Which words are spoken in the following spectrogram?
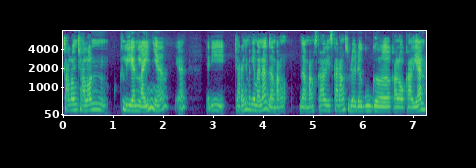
calon calon-calon klien lainnya ya. Jadi caranya bagaimana? Gampang gampang sekali. Sekarang sudah ada Google. Kalau kalian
